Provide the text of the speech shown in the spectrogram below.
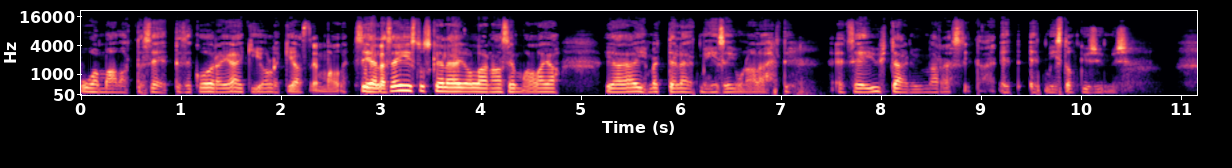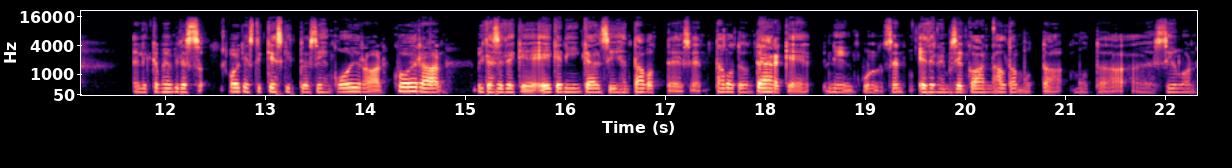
huomaamatta se, että se koira jäikin jollekin asemalle. Siellä se istuskelee jollain asemalla ja, ja, ja ihmettelee, että mihin se juna lähti. Että se ei yhtään ymmärrä sitä, että, että mistä on kysymys. Eli meidän pitäisi oikeasti keskittyä siihen koiraan, koiraan mitä se tekee, eikä niinkään siihen tavoitteeseen. Tavoite on tärkeä niin kuin sen etenemisen kannalta, mutta, mutta silloin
